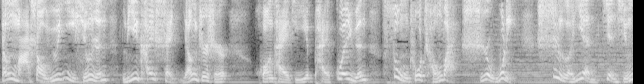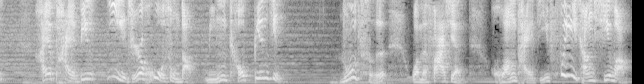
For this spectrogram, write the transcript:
等马绍瑜一行人离开沈阳之时，皇太极派官员送出城外十五里设宴饯行，还派兵一直护送到明朝边境。如此，我们发现皇太极非常希望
